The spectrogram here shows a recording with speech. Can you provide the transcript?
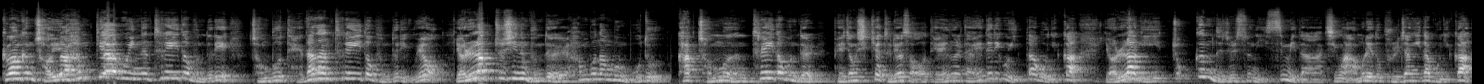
그만큼 저희와 함께하고 있는 트레이더 분들 이 전부 대단한 트레이더 분들이고요. 연락 주시는 분들 한분 한 분 모두 각 전문 트레이더 분들 배정시켜 드려서 대응을 다 해드리고 있다 보니까 연락이 조금 늦을 수는 있습니다. 지금 아무래도 불장이다 보니까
